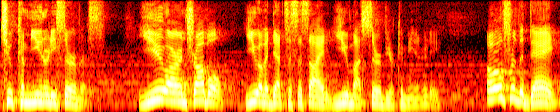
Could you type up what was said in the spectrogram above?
to community service. You are in trouble. You have a debt to society. You must serve your community. Oh, for the day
